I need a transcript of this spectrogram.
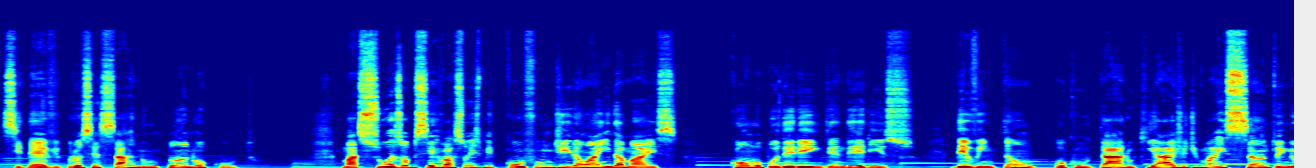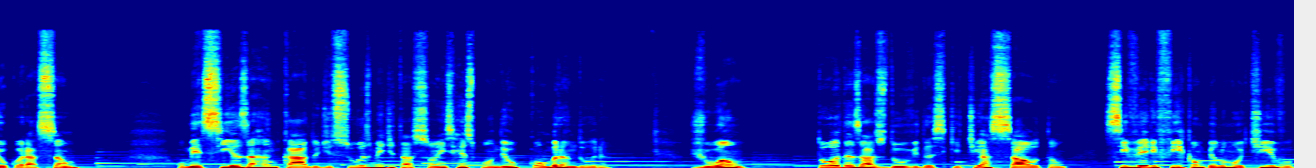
se deve processar num plano oculto. Mas suas observações me confundiram ainda mais, como poderei entender isso? Devo então ocultar o que haja de mais santo em meu coração? O Messias, arrancado de suas meditações, respondeu com brandura: João, todas as dúvidas que te assaltam se verificam pelo motivo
